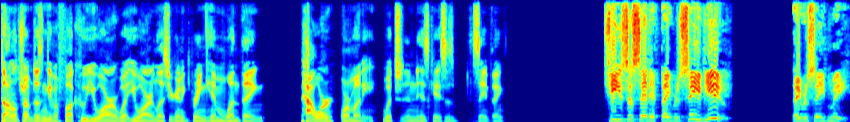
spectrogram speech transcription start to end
Donald Trump doesn't give a fuck who you are or what you are unless you're going to bring him one thing: power or money, which in his case is the same thing. Jesus said, if they receive you, they receive me.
